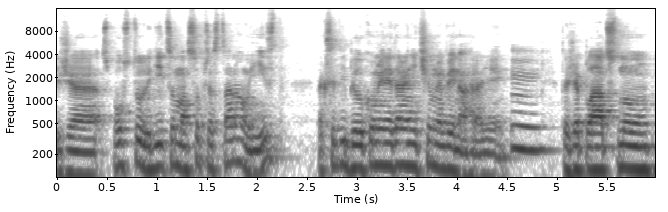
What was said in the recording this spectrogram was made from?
že spoustu lidí, co maso přestanou jíst, tak si ty bílkoviny teda ničím nevynahradí. Mm. Takže plácnu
